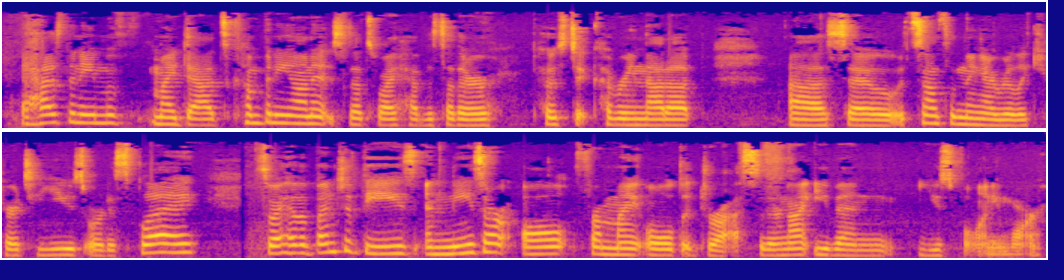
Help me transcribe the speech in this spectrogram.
It has the name of my dad's company on it, so that's why I have this other post-it covering that up. Uh, so it's not something I really care to use or display. So I have a bunch of these, and these are all from my old address, so they're not even useful anymore.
